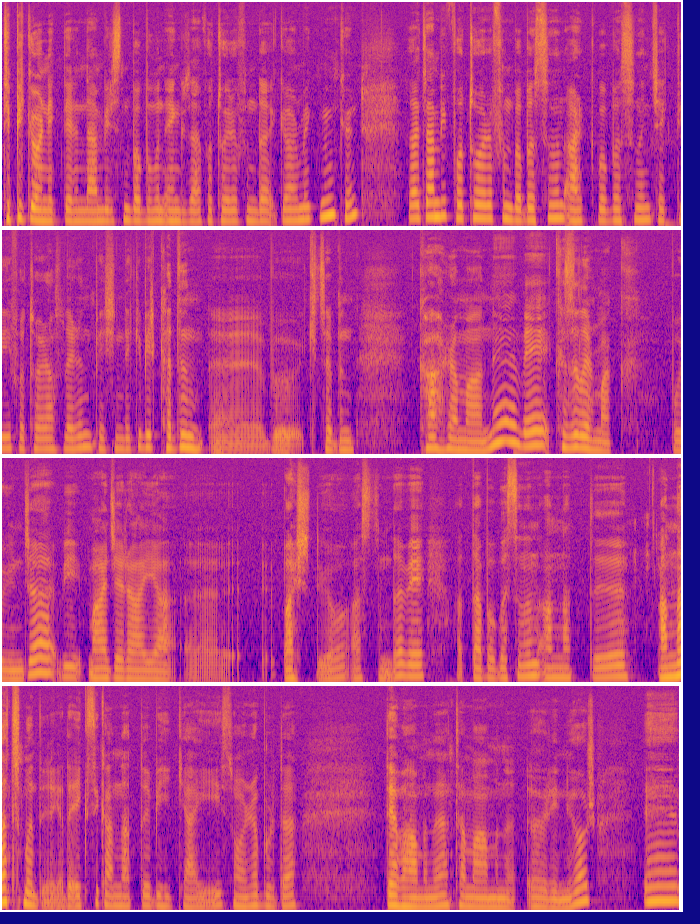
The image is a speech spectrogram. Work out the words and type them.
tipik örneklerinden birisini babamın en güzel fotoğrafında görmek mümkün. Zaten bir fotoğrafın babasının ark babasının çektiği fotoğrafların peşindeki bir kadın e, bu kitabın kahramanı ve Kızılırmak boyunca bir maceraya e, başlıyor aslında ve hatta babasının anlattığı anlatmadığı ya da eksik anlattığı bir hikayeyi sonra burada devamını tamamını öğreniyor. E,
